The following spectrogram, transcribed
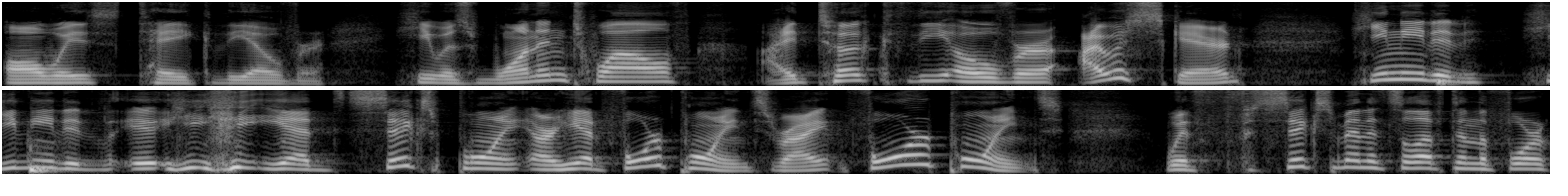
always take the over. He was one in twelve. I took the over. I was scared. He needed. He needed. He he had six point or he had four points. Right, four points with six minutes left in the four,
